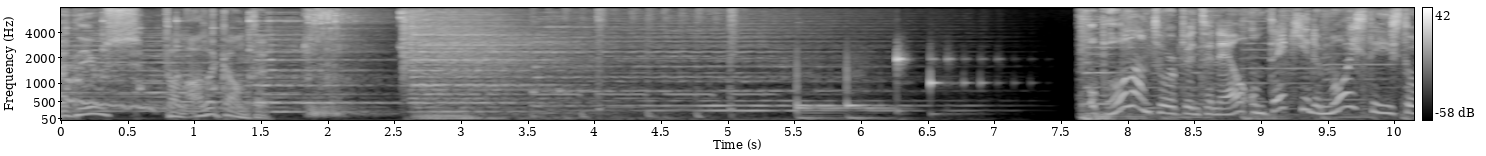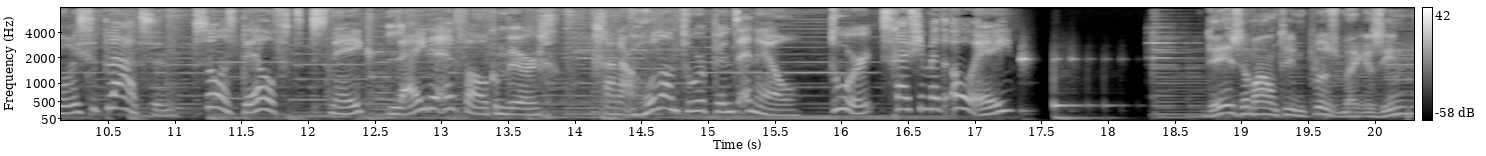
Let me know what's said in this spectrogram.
Het nieuws van alle kanten. Op hollandtour.nl ontdek je de mooiste historische plaatsen. Zoals Delft, Sneek, Leiden en Valkenburg. Ga naar hollandtour.nl. Tour schrijf je met OE. Deze maand in Plus Magazine.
